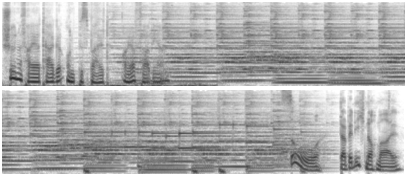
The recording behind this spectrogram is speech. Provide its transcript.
schöne Feiertage und bis bald, euer Fabian. So, da bin ich nochmal.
